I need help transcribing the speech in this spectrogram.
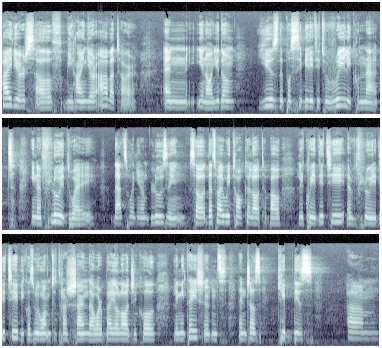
hide yourself behind your avatar and you know you don't use the possibility to really connect in a fluid way that's when you're losing so that's why we talk a lot about liquidity and fluidity because we want to transcend our biological limitations and just keep this um,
